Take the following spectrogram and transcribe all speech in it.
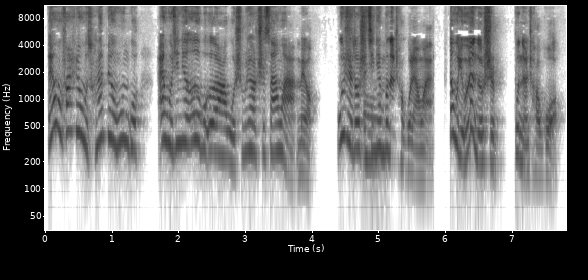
哎，我发现我从来没有问过，哎，我今天饿不饿啊？我是不是要吃三碗？没有，我一直都是今天不能超过两碗。那我永远都是不能超过。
